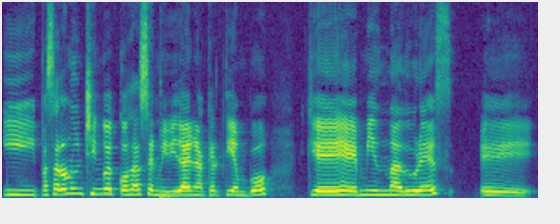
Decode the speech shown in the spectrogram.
y pasaron un chingo de cosas en mi vida en aquel tiempo que mi inmadurez eh,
